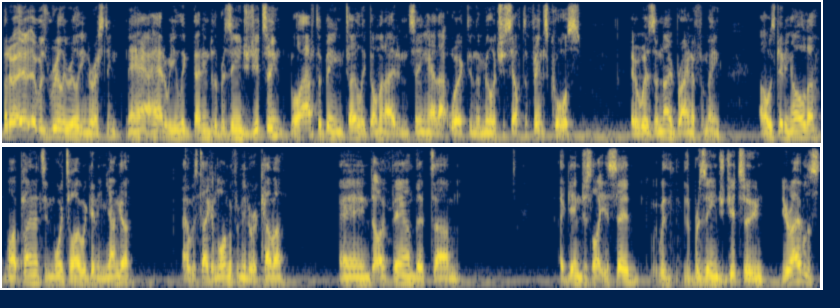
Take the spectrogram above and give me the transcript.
but it, it, was really, really interesting. Now, how, how do we link that into the Brazilian Jiu Jitsu? Well, after being totally dominated and seeing how that worked in the military self defense course, it was a no brainer for me. I was getting older, my opponents in Muay Thai were getting younger, it was taking longer for me to recover, and I found that. Um, again, just like you said, with the Brazilian Jiu Jitsu, you're able to,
